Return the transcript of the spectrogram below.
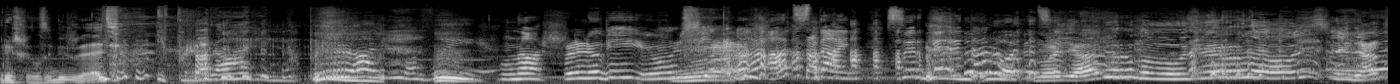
Решил забежать. И правильно, правильно, вы наш любимчик. Отстань, сэр Генри торопится. Но я вернусь, вернусь. Меня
